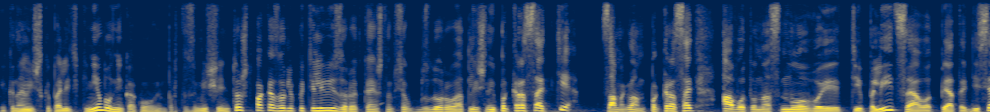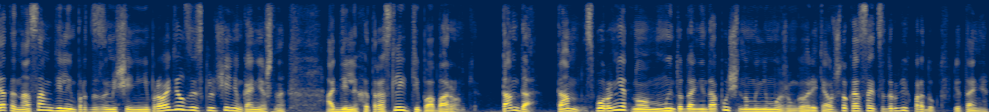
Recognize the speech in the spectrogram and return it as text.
экономической политикой. Не было никакого импортозамещения. То, что показывали по телевизору, это, конечно, все здорово, отлично. И по красоте. Самое главное, по красоте. А вот у нас новые теплицы, а вот пятое, десятое. На самом деле импортозамещение не проводил, за исключением, конечно, отдельных отраслей типа оборонки. Там да, там спору нет, но мы туда не допущены, мы не можем говорить. А вот что касается других продуктов питания,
